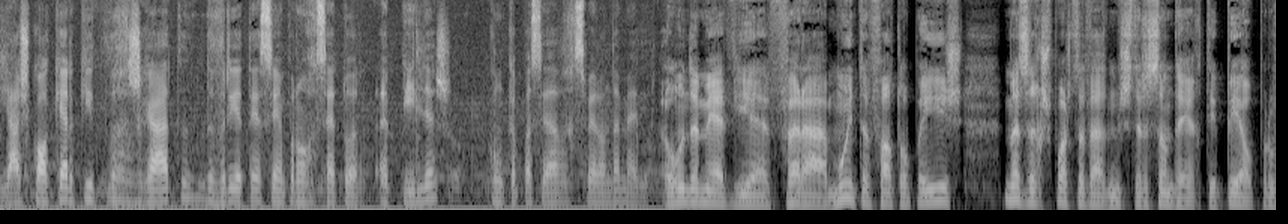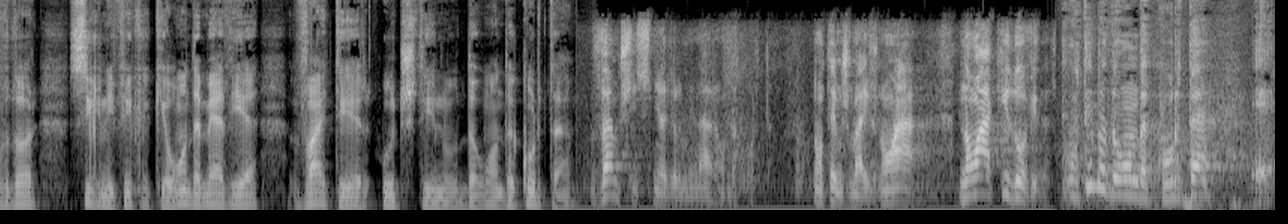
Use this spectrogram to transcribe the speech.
E acho que qualquer kit de resgate deveria ter sempre um receptor a pilhas com capacidade de receber onda média. A onda média fará muita falta ao país, mas a resposta da administração da RTP ao provedor significa que a onda média vai ter o destino da onda curta. Vamos, sim, senhor, eliminar a onda curta. Não temos meios, não há, não há aqui dúvidas. O tema da onda curta é,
